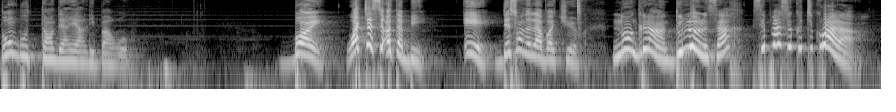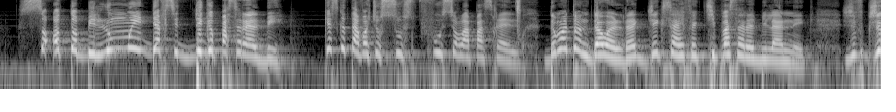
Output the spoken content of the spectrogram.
bon bout de temps derrière les barreaux. Boy, watch ce otabi! Eh, descends de la voiture! Non, grand, loolu sax c'est pas ce que tu crois là. Lu muy def si digg passerelle bi? Qu'est-ce que ta voiture fout sur la passerelle? dama doon dawal rek jég saay fekk ci passerelle bi laa nekk je je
